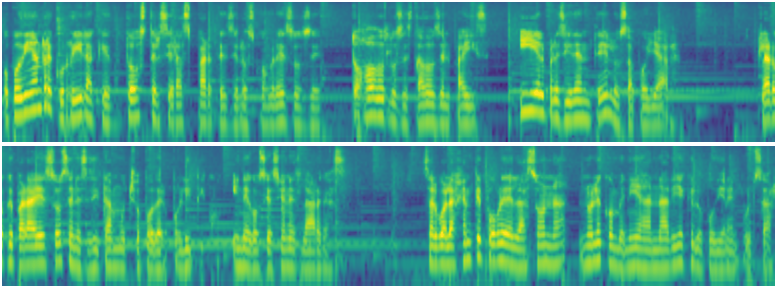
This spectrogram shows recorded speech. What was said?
O podían recurrir a que dos terceras partes de los congresos de todos los estados del país y el presidente los apoyara. Claro que para eso se necesita mucho poder político y negociaciones largas. Salvo a la gente pobre de la zona, no le convenía a nadie que lo pudiera impulsar.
